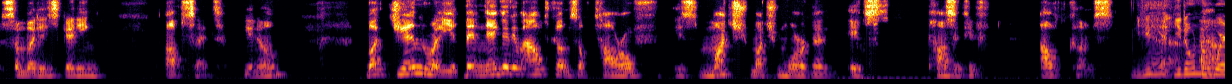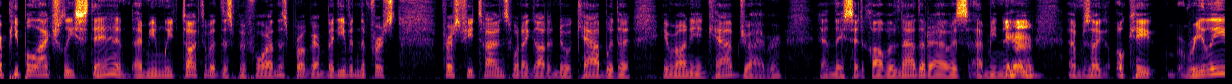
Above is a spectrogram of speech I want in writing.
somebody's getting upset, you know? But generally, the negative outcomes of Taarof is much, much more than its positive outcomes. Yeah, Yeah. you don't know Uh, where people actually stand. I mean, we've talked about this before on this program, but even the first first few times when I got into a cab with an Iranian cab driver and they said Qabul Nadara, I was I mean Mhm. I was like, okay, really?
